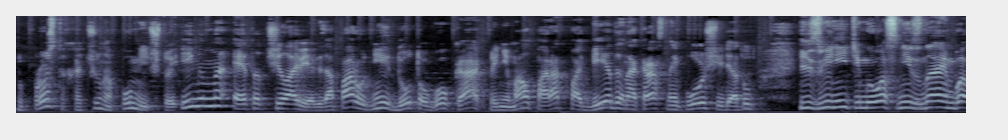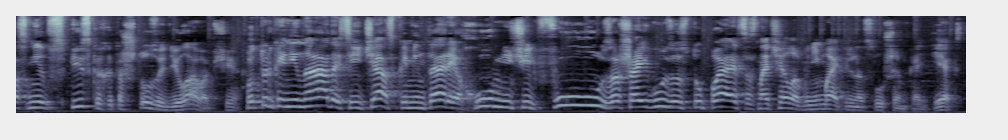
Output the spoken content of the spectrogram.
Ну, просто хочу напомнить, что именно этот человек за пару дней до того, как принимал парад победы на Красной площади, а тут, извините, мы вас не знаем, вас нет в списках, это что за дела вообще? Вот только не надо сейчас в комментариях умничать, фу, за Шойгу заступается. Сначала внимательно слушаем контекст,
